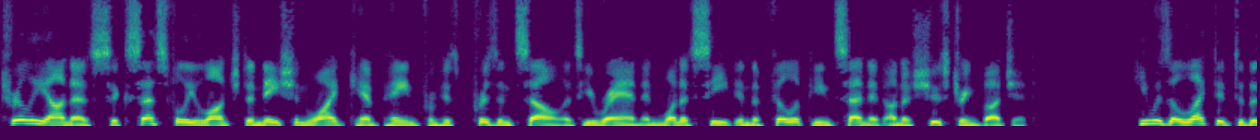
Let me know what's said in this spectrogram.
Trillanes successfully launched a nationwide campaign from his prison cell as he ran and won a seat in the Philippine Senate on a shoestring budget. He was elected to the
